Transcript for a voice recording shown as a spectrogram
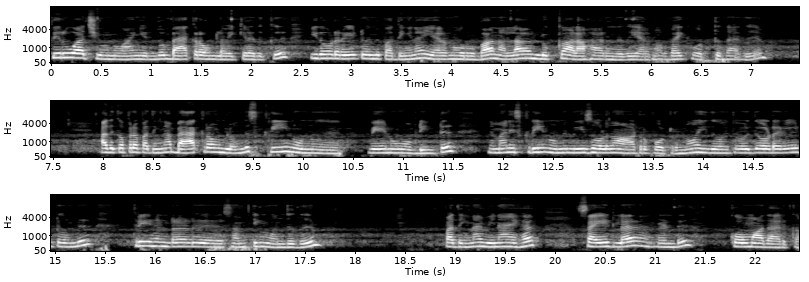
திருவாச்சி ஒன்று வாங்கியிருந்தோம் பேக்ரவுண்டில் வைக்கிறதுக்கு. இதோட ரேட் வந்து பார்த்திங்கன்னா இரநூறுபா. நல்லா லுக்கு அழகாக இருந்தது. இரநூறுபாய்க்கு ஒத்து தான் அது. அதுக்கப்புறம் பார்த்திங்கன்னா பேக்ரவுண்டில் வந்து ஸ்க்ரீன் ஒன்று வேணும் அப்படின்ட்டு. இந்த மாதிரி ஸ்க்ரீன் ஒன்று மீஷோவில் தான் ஆர்டர் போட்டிருந்தோம். இது இதோட ரேட்டு வந்து த்ரீ ஹண்ட்ரடு சம்திங் வந்தது. பார்த்திங்கன்னா விநாயகர் சைடில் ரெண்டு கோமாதா இருக்க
